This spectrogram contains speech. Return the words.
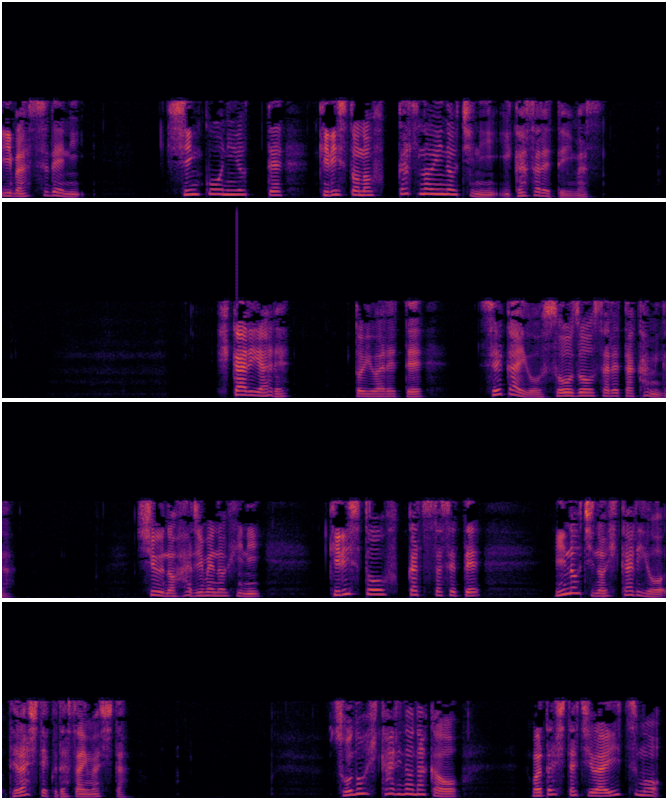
今すでに信仰によってキリストの復活の命に生かされています。光あれと言われて世界を創造された神が、週の初めの日にキリストを復活させて命の光を照らしてくださいました。その光の中を私たちはいつも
